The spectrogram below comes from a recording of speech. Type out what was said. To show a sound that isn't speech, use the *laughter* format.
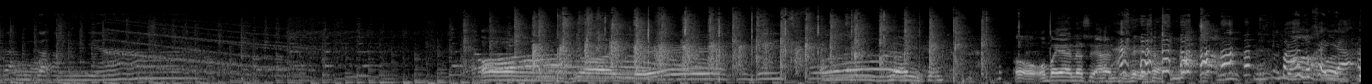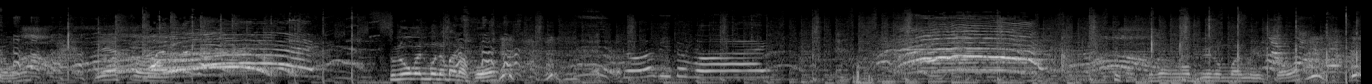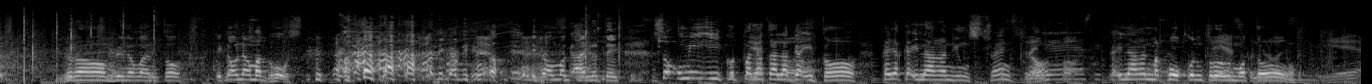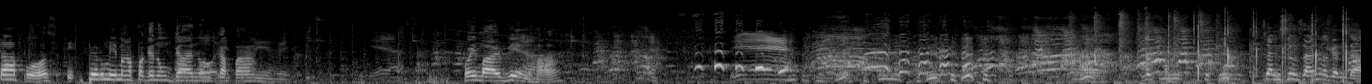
Gaang-gaang niya. Oh, galing. Graceful. Ang galing. Oo, umaya na si Andrea. Paano kaya? Yes po. Tulungan mo naman ako. Go, Tito Boy! Grabe naman ito. Grabe naman to. Ikaw na ang mag-host. *laughs* Halika dito. Ikaw ang mag-annotate. So, umiikot pala Yes, talaga po. ito. Kaya kailangan yung strength, no? Yes. Kailangan makokontrol Yes, mo to. Yeah. Tapos, eh, pero may mga paganong-ganon ka pa. Yes. Hoy, Marvin, ha? Yes. *laughs* Siyang Susan, maganda.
